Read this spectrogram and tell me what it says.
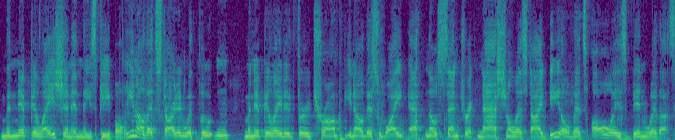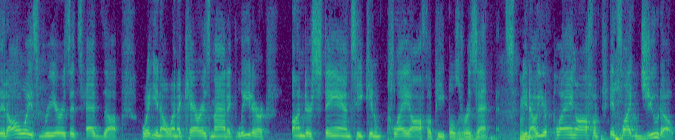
manipulation in these people. You know, that started with Putin, manipulated through Trump. You know, this white ethnocentric nationalist ideal that's always been with us. It always rears its heads up. When, you know, when a charismatic leader understands he can play off of people's resentments. Mm-hmm. You know, you're playing off of it's like judo.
